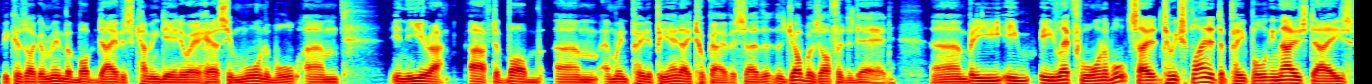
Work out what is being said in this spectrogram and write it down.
because I can remember Bob Davis coming down to our house in Warrnambool um, in the era after Bob um, and when Peter Pianto took over. So the, the job was offered to Dad, um, but he, he, he left Warrnambool. So to explain it to people, in those days,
